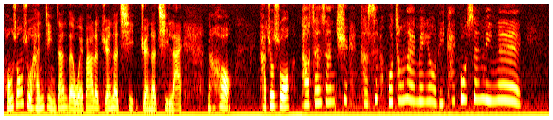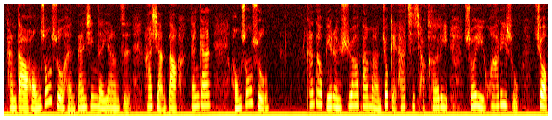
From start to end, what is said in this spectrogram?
红松鼠很紧张的尾巴的卷了起卷了起来，然后。他就说到山上去，可是我从来没有离开过森林哎。看到红松鼠很担心的样子，他想到刚刚红松鼠看到别人需要帮忙，就给他吃巧克力，所以花栗鼠就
